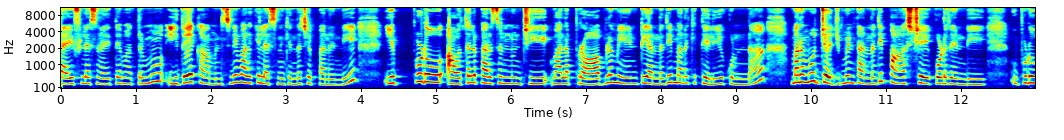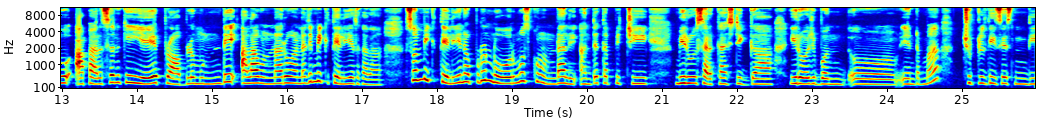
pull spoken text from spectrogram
లైఫ్ లెసన్ అయితే మాత్రము ఇదే కామెంట్స్ని వాళ్ళకి లెసన్ కింద చెప్పానండి. ఎప్పుడు అవతల పర్సన్ నుంచి వాళ్ళ ప్రాబ్లం ఏంటి అన్నది మనకి తెలియకుండా మనము జడ్జ్మెంట్ అన్నది పాస్ చేయకూడదండి. ఇప్పుడు ఆ పర్సన్కి ఏ ప్రాబ్లం ఉండి అలా ఉన్నారు అన్నది మీకు తెలియదు కదా. సో మీకు తెలియనప్పుడు నోరు మూసుకుని ఉండాలి. అంతే తప్పించి మీరు సర్కాస్టిక్గా ఈరోజు బంద్ ఏంటమ్మా చుట్లు తీసేసింది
